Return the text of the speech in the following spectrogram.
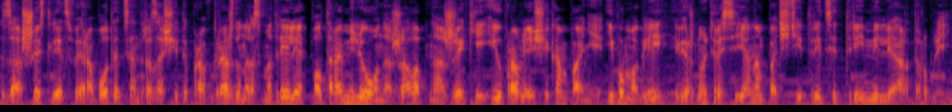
за 6 лет своей работы Центры защиты прав граждан рассмотрели полтора миллиона жалоб на ЖЭКи и управляющие компании и помогли вернуть россиянам почти 33 миллиарда рублей.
